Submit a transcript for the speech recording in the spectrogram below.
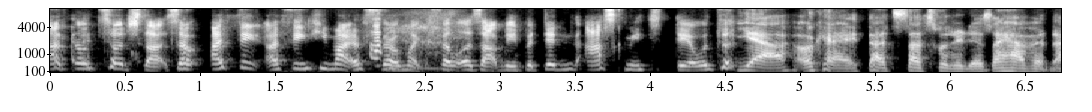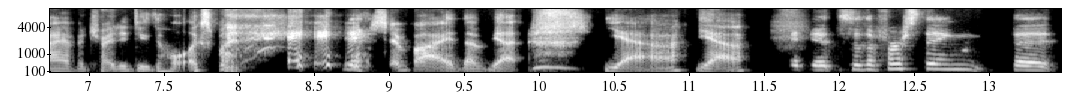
I don't touch that. So I think I think he might have thrown like filters at me, but didn't ask me to deal with them. Yeah. Okay. That's that's what it is. I haven't I haven't tried to do the whole explanation behind them yet. Yeah. Yeah. It, it- so the first thing that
